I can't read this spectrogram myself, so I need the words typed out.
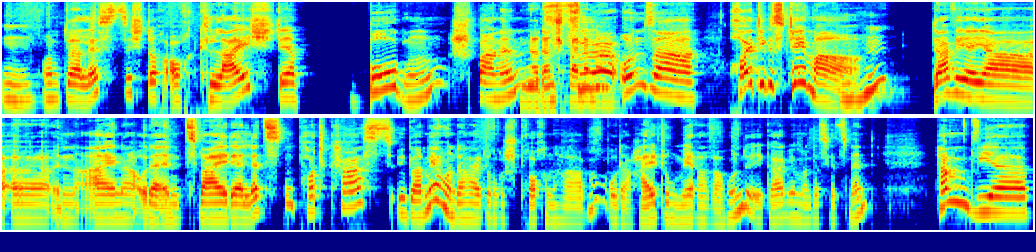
mhm. Und da lässt sich doch auch gleich der Bogen spannen Na, dann für mal. unser heutiges Thema. Mhm. Da wir ja äh, in einer oder in zwei der letzten Podcasts über Mehrhundehaltung gesprochen haben oder Haltung mehrerer Hunde, egal wie man das jetzt nennt, haben wir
